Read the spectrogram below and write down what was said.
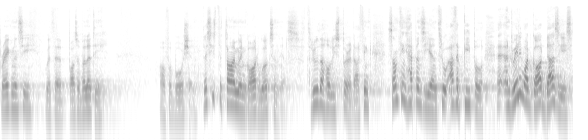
Pregnancy with the possibility of abortion. This is the time when God works in us through the Holy Spirit. I think something happens here and through other people. And really, what God does is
